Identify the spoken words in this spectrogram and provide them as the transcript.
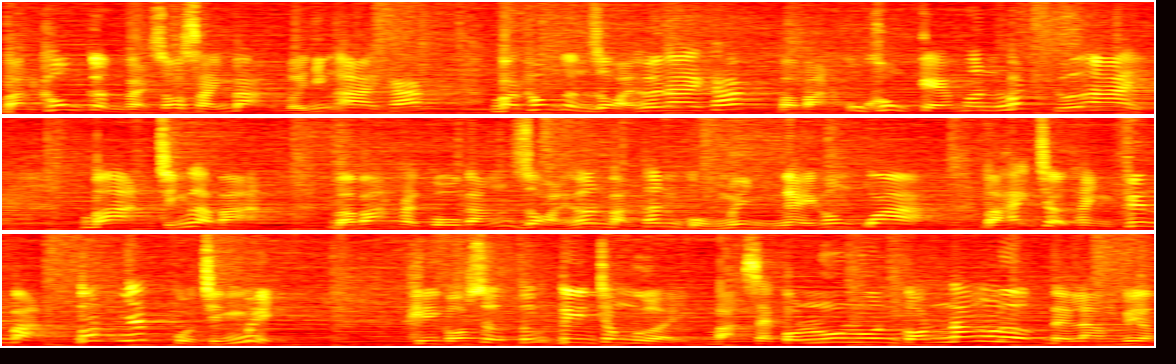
bạn không cần phải so sánh bạn với những ai khác. Bạn không cần giỏi hơn ai khác và bạn cũng không kém hơn bất cứ ai. Bạn chính là bạn và bạn phải cố gắng giỏi hơn bản thân của mình ngày hôm qua và hãy trở thành phiên bản tốt nhất của chính mình. Khi có sự tự tin trong người, bạn sẽ có luôn luôn có năng lượng để làm việc.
